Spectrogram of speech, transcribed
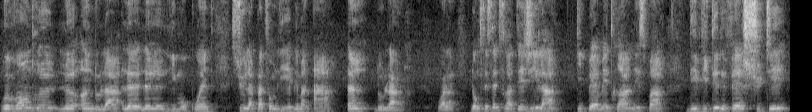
revendre le 1 dollar, le, le limo coin sur la plateforme Liebliman à 1 dollar. Voilà. Donc, c'est cette stratégie-là qui permettra, n'est-ce pas, d'éviter de faire chuter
